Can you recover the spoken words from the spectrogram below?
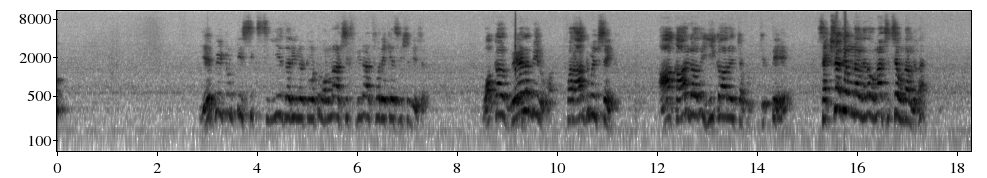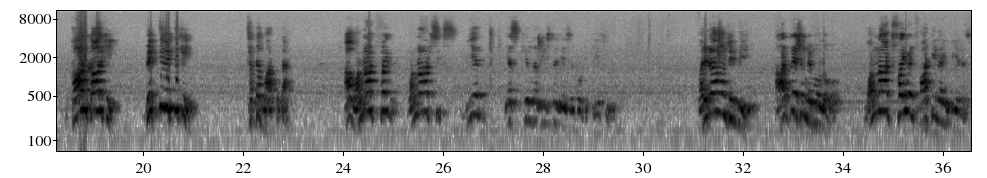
ఏపీ ట్వంటీ సిక్స్ ఈ జరిగినటువంటి one nought six three nought four A case register చేశారు. ఒకవేళ మీరు ఫర్ ఆర్గ్యుమెంట్ సేక్ ఆ కారు కాదు ఈ కారు అని చెప్ప చెప్తే సెక్షన్ అదే ఉండాలి కదా వన్ నాట్ సిక్సే ఉండాలి కదా? కారు కారుకి వ్యక్తి వ్యక్తికి చట్టం మారుతుందా ఆ one nought five one nought six BNS కింద రిజిస్టర్ చేసినటువంటి కేసు పరిణామం చెంది alteration మెమోలో one nought five and forty nine BNS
